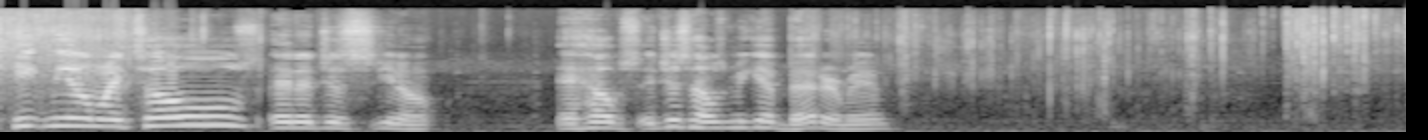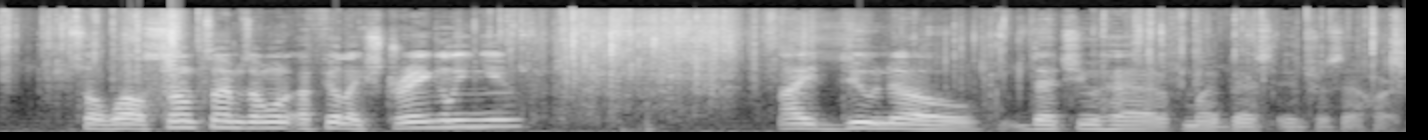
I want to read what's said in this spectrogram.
Keep me on my toes, and it just, you know, it helps. It just helps me get better, man. So while sometimes I want, I feel like strangling you, I do know that you have my best interest at heart.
